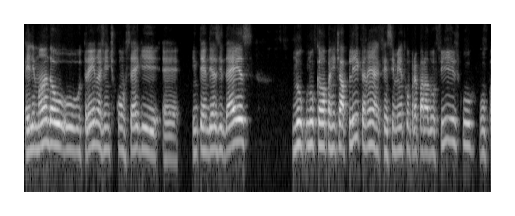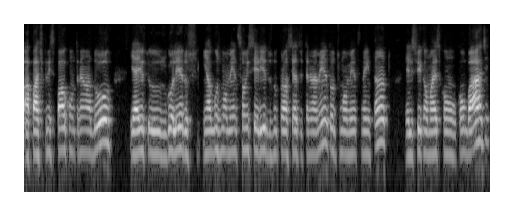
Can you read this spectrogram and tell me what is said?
ele manda o, o treino, a gente consegue é, entender as ideias. No, no campo a gente aplica, né? Aquecimento com preparador físico, a parte principal com o treinador, e aí os, os goleiros, em alguns momentos, são inseridos no processo de treinamento, outros momentos nem tanto, eles ficam mais com, com o Bard,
